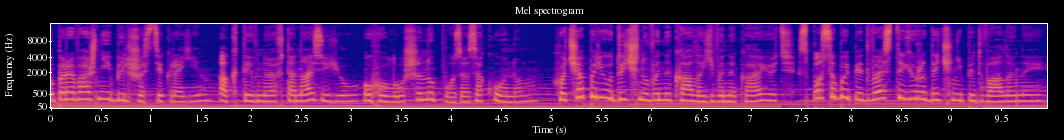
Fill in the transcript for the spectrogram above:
У переважній більшості країн активну евтаназію оголошено поза законом. Хоча періодично виникали й виникають способи підвести юридичні підвалини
